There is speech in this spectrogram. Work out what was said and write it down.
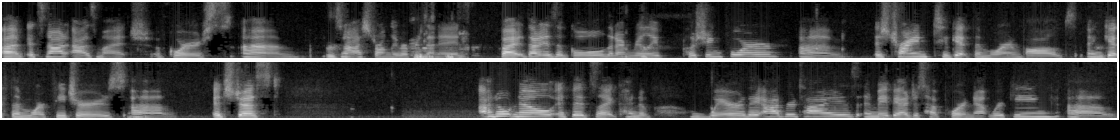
Um, it's not as much, of course. Um, it's not as strongly represented, but that is a goal that I'm really pushing for. Um, is trying to get them more involved and get them more features. Um, it's just, I don't know if it's like kind of where they advertise, and maybe I just have poor networking. Um,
